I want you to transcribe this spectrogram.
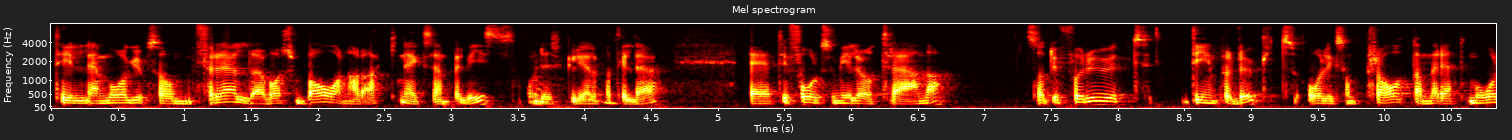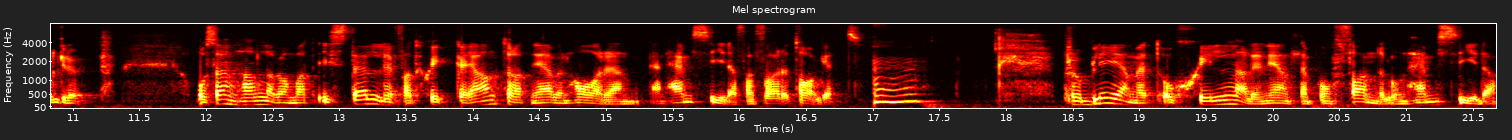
till en målgrupp som föräldrar vars barn har akne exempelvis. Om det skulle hjälpa till det. Eh, till folk som gillar att träna. Så att du får ut din produkt och liksom prata med rätt målgrupp. Och sen handlar det om att istället för att skicka, jag antar att ni även har en, en hemsida för företaget. Mm. Problemet och skillnaden egentligen på en funnel och en hemsida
